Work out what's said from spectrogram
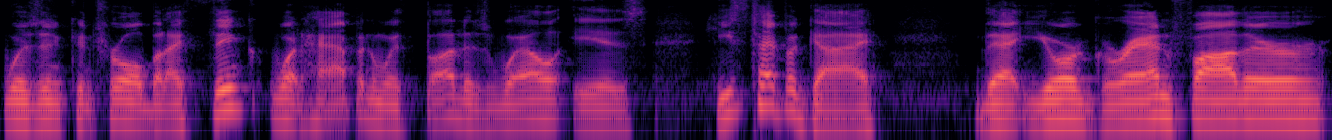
was in control. But I think what happened with Bud as well is he's the type of guy that your grandfather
